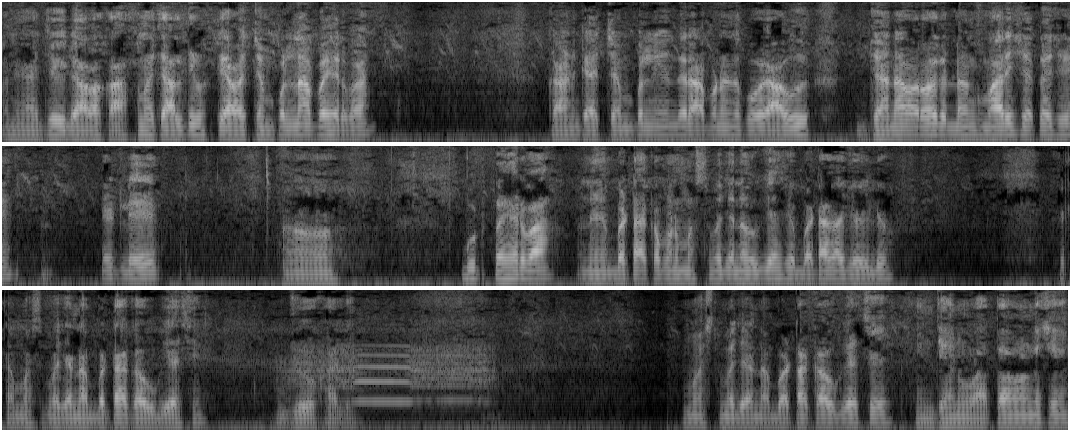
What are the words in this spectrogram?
અને આ જોઈ લો, આવા કાસમાં ચાલતી વખતે આવા ચંપલ ના પહેરવા. કારણ કે આ ચંપલની અંદર આપણને કોઈ આવું જાનવર હોય તો ડંખ મારી શકે છે. એટલે બૂટ પહેરવા અને બટાકા પણ મસ્ત મજાના ઉગ્યા છે. બટાકા જોઈ લો. કેટલા મસ્ત મજાના બટાકા ઉગ્યા છે. જુઓ ખાલી. મસ્ત મજાના બટાકા ઉગ્યા છે સંધ્યાનું વાતાવરણ છે.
